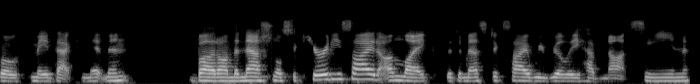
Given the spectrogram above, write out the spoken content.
both made that commitment. But on the national security side, unlike the domestic side, we really have not seen.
